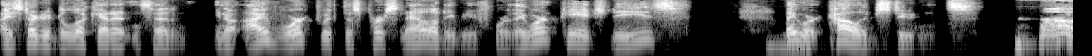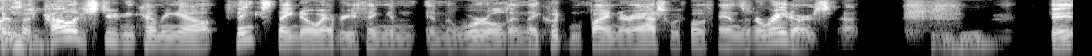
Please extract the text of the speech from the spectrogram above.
I started to look at it and said, you know, I've worked with this personality before. They weren't PhDs. They mm-hmm. were college students. Oh, because a college student coming out thinks they know everything in, in the world and they couldn't find their ass with both hands in a radar set. Mm-hmm. They,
